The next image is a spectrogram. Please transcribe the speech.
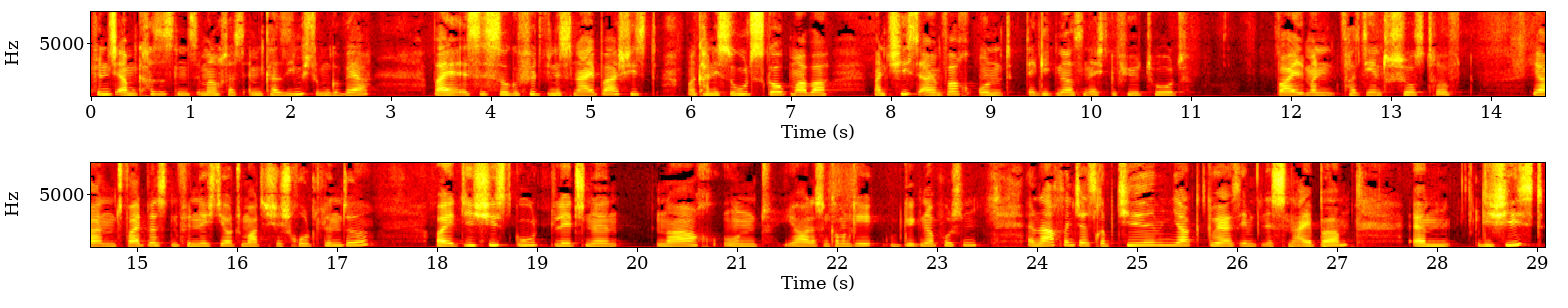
Finde ich am krassesten ist immer noch das MK7 Sturmgewehr weil es ist so gefühlt wie eine Sniper, schießt, man kann nicht so gut scopen, aber man schießt einfach und der Gegner ist echt gefühlt tot, weil man fast jeden Schuss trifft. Ja, am zweitbesten finde ich die automatische Schrotflinte, weil die schießt gut, lädt schnell nach und ja, deswegen kann man ge gut Gegner pushen. Danach finde ich das Reptilienjagdgewehr ist eben eine Sniper. Ähm, die schießt,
